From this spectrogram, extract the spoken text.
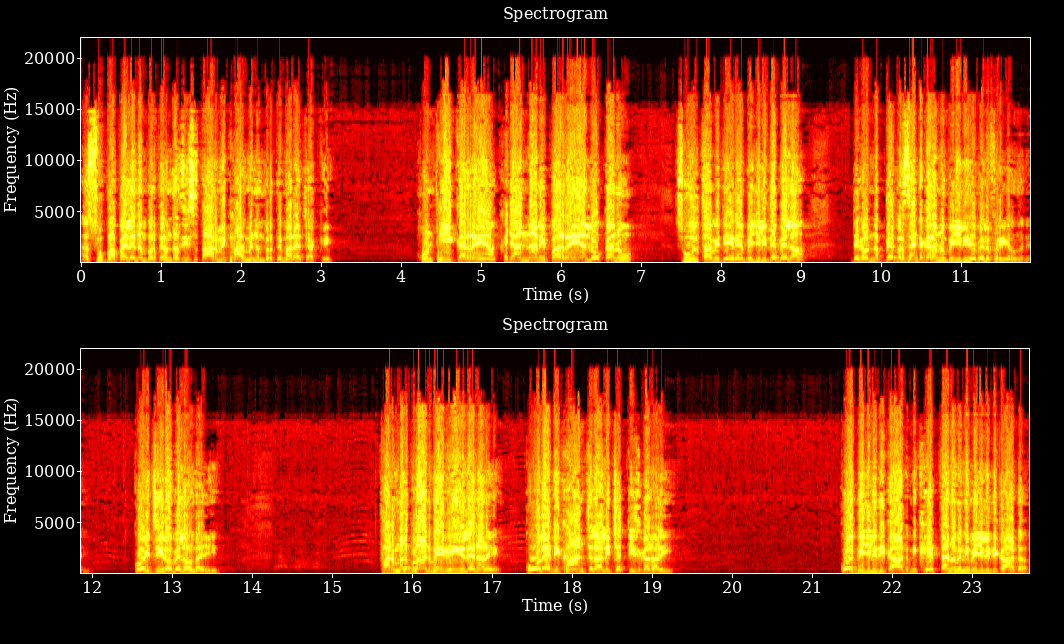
ਆਹ ਸੂਬਾ ਪਹਿਲੇ ਨੰਬਰ ਤੇ ਹੁੰਦਾ ਸੀ 17ਵੇਂ 18ਵੇਂ ਨੰਬਰ ਤੇ ਮਾਰਿਆ ਚੱਕ ਕੇ। ਹੁਣ ਠੀਕ ਕਰ ਰਹੇ ਹਾਂ ਖਜ਼ਾਨਾ ਵੀ ਭਰ ਰਹੇ ਆ ਲੋਕਾਂ ਨੂੰ। ਸਹੂਲਤਾਂ ਵੀ ਦੇ ਰਹੇ ਹਾਂ ਬਿਜਲੀ ਦੇ ਬਿੱਲ ਦੇਖ ਲਓ 90% ਘਰਾਂ ਨੂੰ ਬਿਜਲੀ ਦੇ ਬਿੱਲ ਫ੍ਰੀ ਆਉਂਦੇ ਨੇ। ਕੋਈ ਜ਼ੀਰੋ ਬਿੱਲ ਆਉਂਦਾ ਜੀ। ਥਰਮਲ ਪਲਾਂਟ ਵੀ ਖਰੀਦ ਲੈ ਨਾਲੇ। ਕੋਲੇ ਦੀ ਖਾਨ ਚਲਾ ਲਈ ਛੱਤੀਸਗੜ੍ਹ ਵਾਲੀ। ਕੋਈ ਬਿਜਲੀ ਦੀ ਘਾਟ ਨਹੀਂ, ਖੇਤਾਂ ਨੂੰ ਵੀ ਨਹੀਂ ਬਿਜਲੀ ਦੀ ਘਾਟ।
